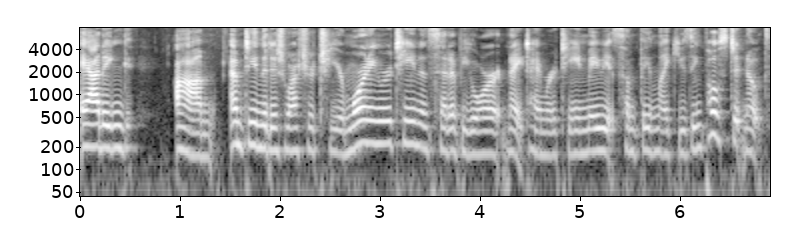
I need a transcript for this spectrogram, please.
adding um, emptying the dishwasher to your morning routine instead of your nighttime routine. Maybe it's something like using post it notes.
